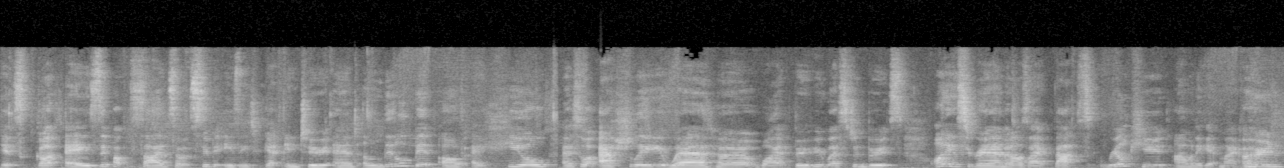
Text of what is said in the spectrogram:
It's got a zip up the side so it's super easy to get into and a little bit of a heel. I saw Ashley wear her white boohoo western boots on Instagram and I was like that's real cute. I want to get my own.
